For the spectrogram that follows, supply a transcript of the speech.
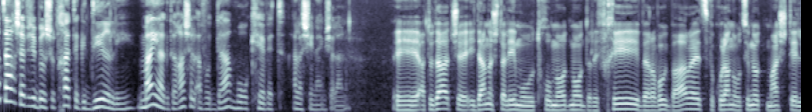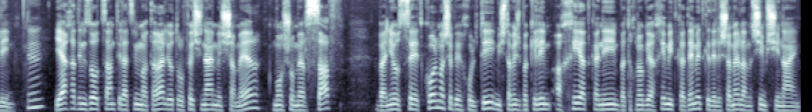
רוצה עכשיו שברשותך תגדיר לי מהי ההגדרה של עבודה מורכבת על השיניים שלנו. אה, את יודעת שעידן השתלים הוא תחום מאוד מאוד רווחי ורווי בארץ וכולנו רוצים להיות משתלים. Mm. יחד עם זאת שמתי לעצמי מטרה להיות רופא שיניים משמר, כמו שומר סף, ואני עושה את כל מה שביכולתי, משתמש בכלים הכי עדכניים, בטכנולוגיה הכי מתקדמת כדי לשמר לאנשים שיניים.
